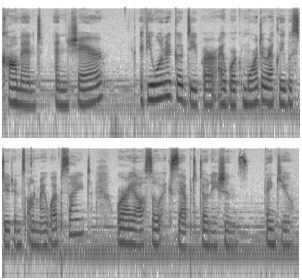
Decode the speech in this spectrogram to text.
comment, and share. If you want to go deeper, I work more directly with students on my website, where I also accept donations. Thank you.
